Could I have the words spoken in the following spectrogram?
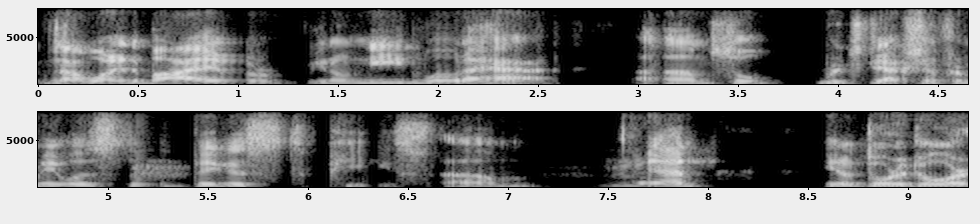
not wanting to buy or you know need what I had. Um, so rejection for me was the biggest piece. Um, mm. And you know, door to door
